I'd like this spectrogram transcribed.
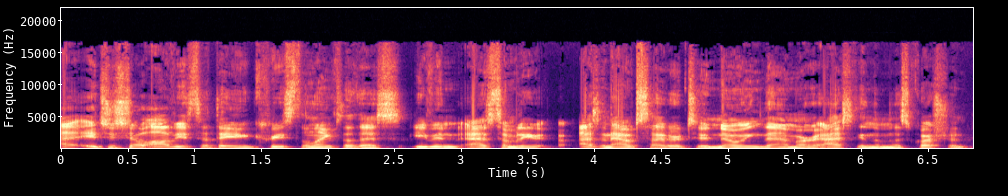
uh, it's just so obvious that they increased the length of this, even as somebody as an outsider to knowing them or asking them this question.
